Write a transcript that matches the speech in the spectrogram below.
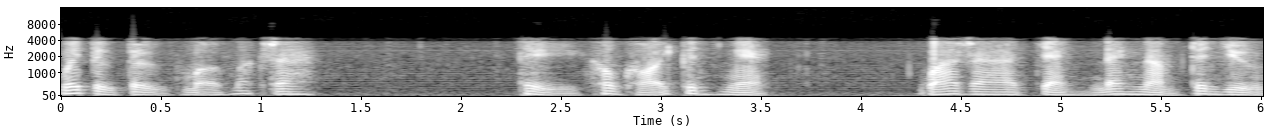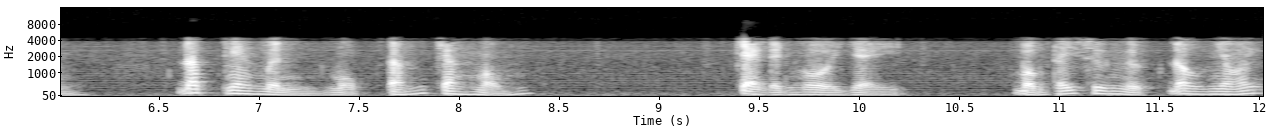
Mới từ từ mở mắt ra. Thì không khỏi kinh ngạc. Hóa ra chàng đang nằm trên giường, đắp ngang mình một tấm chăn mỏng. Chàng định ngồi dậy, bỗng thấy xương ngực đau nhói,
